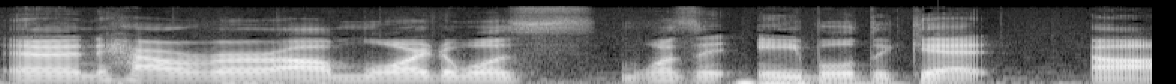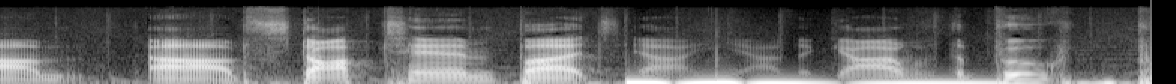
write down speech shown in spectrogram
and however, um, Lloyd was wasn't able to get um uh stopped him, but uh, yeah, the guy with the poop.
